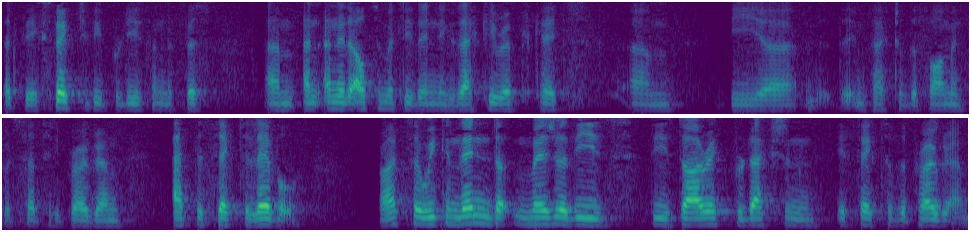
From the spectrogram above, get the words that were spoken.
that we expect to be produced under FISP. Um, and, and, it ultimately then exactly replicates um, the, uh, the impact of the farm input subsidy program at the sector level. Right? So we can then measure these, these direct production effects of the program.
